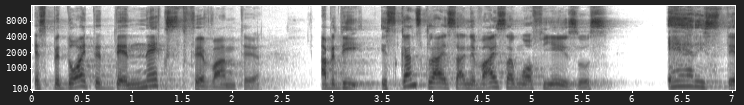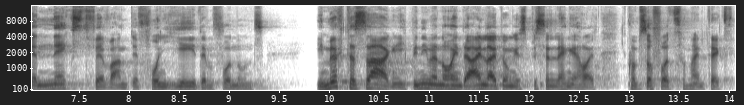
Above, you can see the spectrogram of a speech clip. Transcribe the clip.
es bedeutet der Nächstverwandte. Aber die ist ganz klar, ist eine Weisung auf Jesus. Er ist der Nächstverwandte von jedem von uns. Ich möchte sagen, ich bin immer noch in der Einleitung, ist ein bisschen länger heute. Ich komme sofort zu meinem Text.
